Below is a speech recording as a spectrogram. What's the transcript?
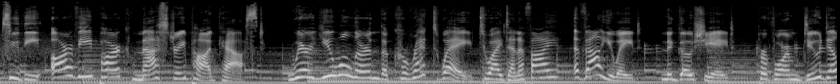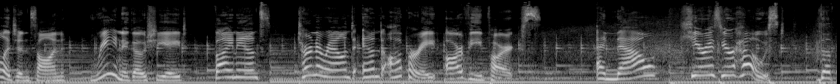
to the RV Park Mastery Podcast, where you will learn the correct way to identify, evaluate, negotiate, perform due diligence on, renegotiate, finance, turn around, and operate RV parks. And now, here is your host, the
